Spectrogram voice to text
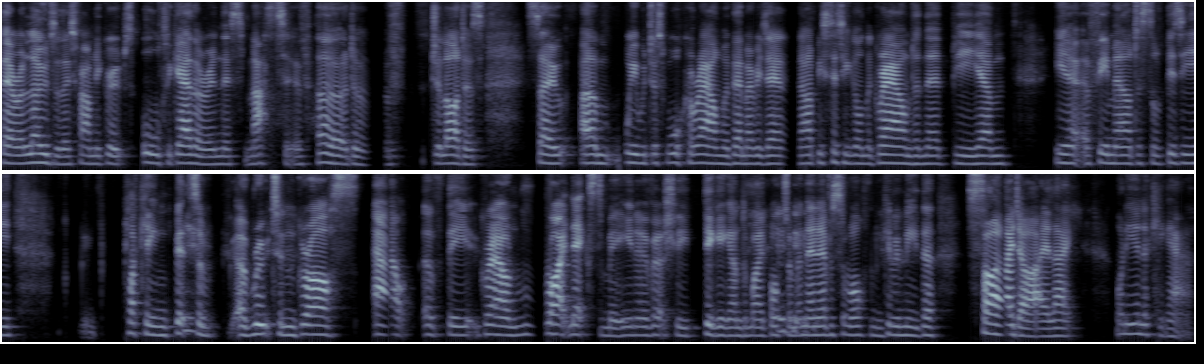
there are loads of those family groups all together in this massive herd of, of geladas. So um, we would just walk around with them every day. And I'd be sitting on the ground, and there'd be, um, you know, a female just sort of busy plucking bits of uh, root and grass out of the ground right next to me. You know, virtually digging under my bottom, and then ever so often giving me the side eye, like, "What are you looking at?"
